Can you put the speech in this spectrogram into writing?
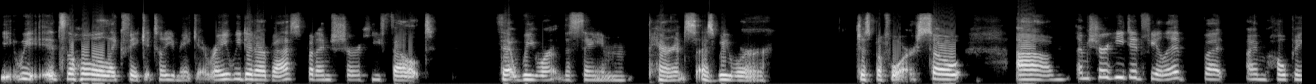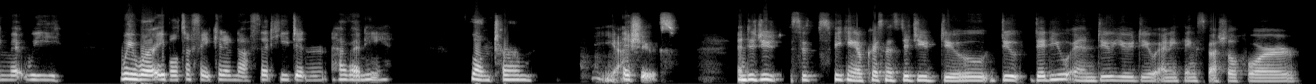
we it's the whole like fake it till you make it right? We did our best but i'm sure he felt that we weren't the same parents as we were just before. So um, i'm sure he did feel it but i'm hoping that we we were able to fake it enough that he didn't have any long-term yeah. issues. And did you so speaking of christmas did you do do did you and do you do anything special for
